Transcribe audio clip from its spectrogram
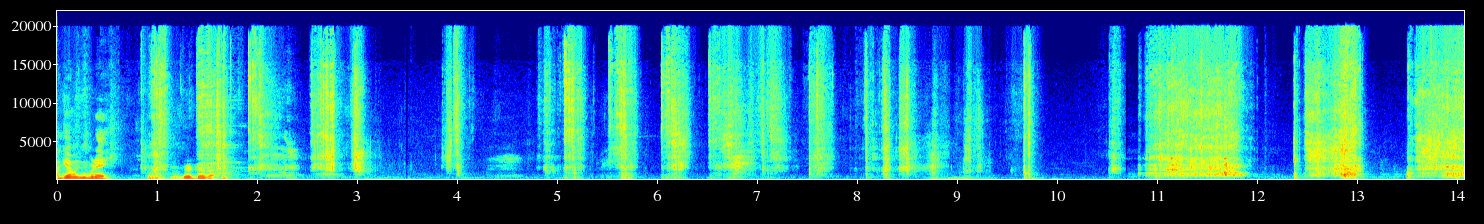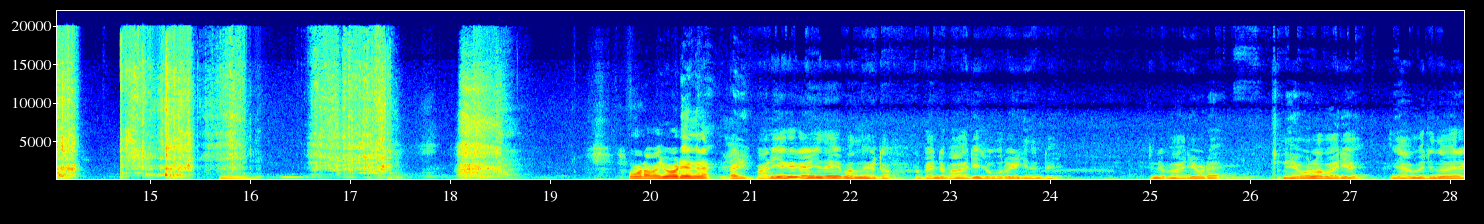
ബാക്കി നമുക്ക് ഇവിടെ ഇട്ട് വെക്കാം. നമ്മുടെ പരിപാടി അങ്ങനെ കഴിക്കും പണിയൊക്കെ കഴിഞ്ഞതേ വന്നു കേട്ടോ. അപ്പോൾ എന്റെ ഭാര്യ ചോറ് കഴിക്കുന്നുണ്ട്. എന്റെ ഭാര്യ അവിടെ സ്നേഹമുള്ള ഭാര്യ ഞാൻ വരുന്നവരെ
